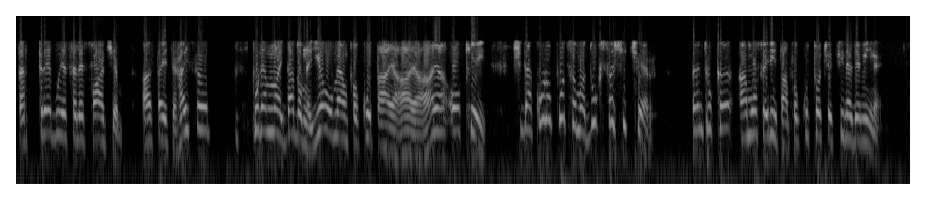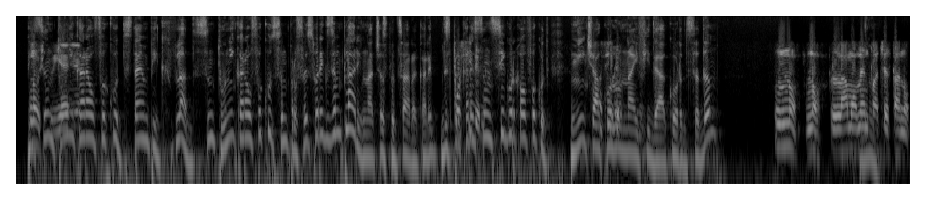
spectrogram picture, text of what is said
dar trebuie să le facem. Asta este. Hai să spunem noi, da, domne, eu mi-am făcut aia, aia, aia, ok. Și de acolo pot să mă duc să și cer. Pentru că am oferit, am făcut tot ce ține de mine. Păi nu sunt știu, unii e... care au făcut, stai un pic, Vlad, sunt unii care au făcut, sunt profesori exemplari în această țară, care, despre Posibil. care sunt sigur că au făcut. Nici Posibil. acolo n-ai fi de acord să dăm? Nu, nu. La momentul nu. acesta nu.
